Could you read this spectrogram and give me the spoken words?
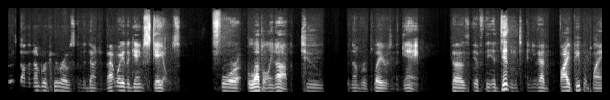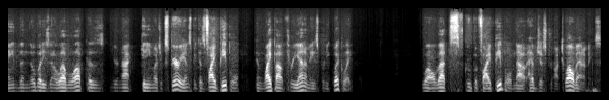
based on the number of heroes in the dungeon. That way, the game scales for leveling up to the number of players in the game. Because if the, it didn't, and you had five people playing, then nobody's going to level up because you're not getting much experience because five people can wipe out three enemies pretty quickly. Well, that group of five people now have just drawn 12 enemies.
